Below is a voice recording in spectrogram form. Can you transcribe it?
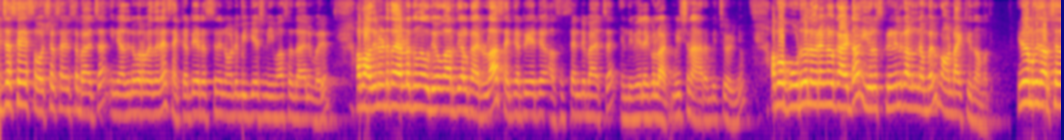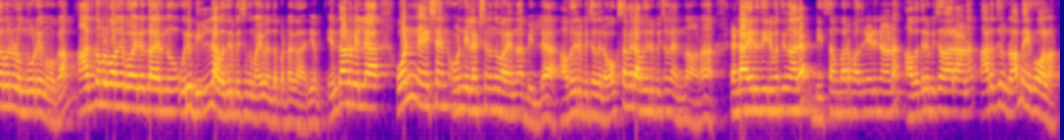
H S A social science batch ഇനി അതിന് പുറമെ തന്നെ സെക്രട്ടേറിയറ്റ് നോട്ടിഫിക്കേഷൻ ഈ മാസം എന്തായാലും വരും. അപ്പോൾ അതിനുവേണ്ടി തയ്യാറെടുക്കുന്ന ഉദ്യോഗാർത്ഥികൾക്കായിട്ടുള്ള സെക്രട്ടേറിയറ്റ് അസിസ്റ്റന്റ് ബാച്ച് എന്നിവയിലേക്കുള്ള അഡ്മിഷൻ ആരംഭിച്ചു കഴിഞ്ഞു. അപ്പോൾ കൂടുതൽ വിവരങ്ങൾക്കായിട്ട് ഈ ഒരു സ്ക്രീനിൽ കാണുന്ന നമ്പറിൽ കോൺടാക്ട് ചെയ്താൽ മതി. ഇനി നമുക്ക് ചർച്ച ചെയ്താൽ ഒന്നുകൂടി നോക്കാം. ആദ്യം നമ്മൾ പറഞ്ഞ പോയിന്റ് എന്തായിരുന്നു? ഒരു ബില്ല് അവതരിപ്പിച്ചതുമായി ബന്ധപ്പെട്ട കാര്യം. എന്താണ് bill one nation one election എന്ന് പറയുന്ന ബില്ല് അവതരിപ്പിച്ചത് ലോക്സഭയിൽ അവതരിപ്പിച്ചത് എന്നാണ്. രണ്ടായിരത്തി ഇരുപത്തിനാല് ഡിസംബർ പതിനേഴിനാണ് അവതരിപ്പിച്ചത് ആരാണ്? അർജുൻ റാം മേഘ്വാളാണ്.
